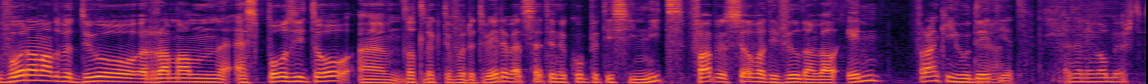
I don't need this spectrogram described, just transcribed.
vooraan hadden we duo Raman Esposito. Ehm, dat lukte voor de tweede wedstrijd in de competitie niet. Fabio Silva die viel dan wel in. Frankie, hoe deed Ja. hij het bij zijn invalbeurt?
